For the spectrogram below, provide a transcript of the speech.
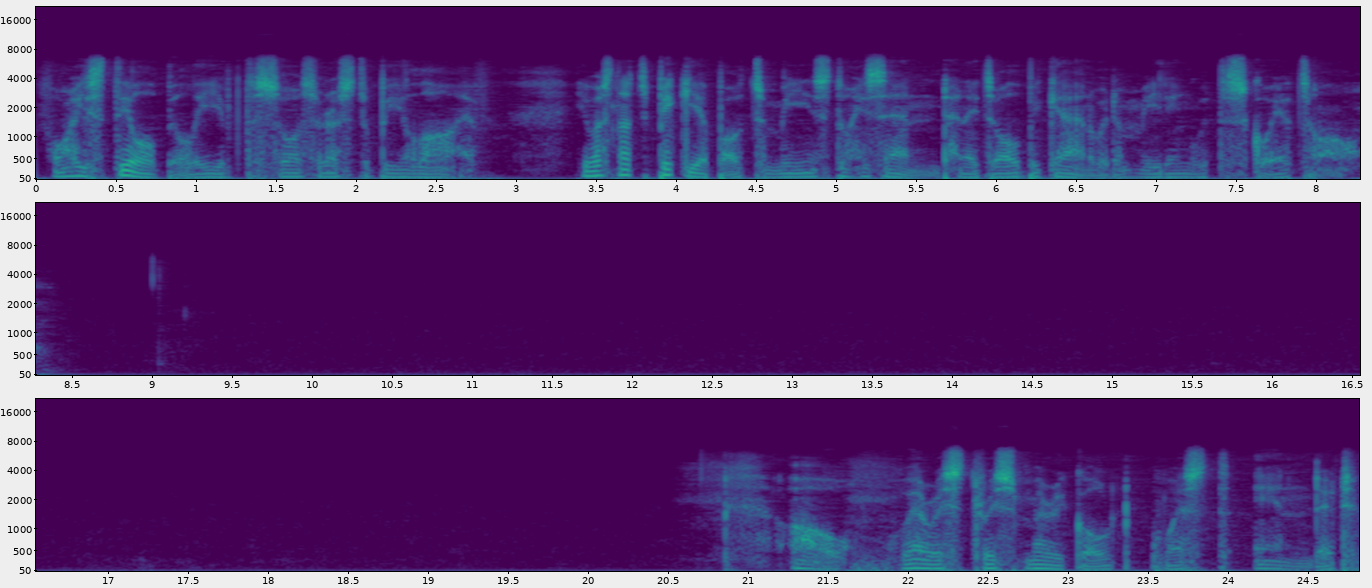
for he still believed the sorceress to be alive. He was not picky about the means to his end, and it all began with a meeting with the Scoia'tael. Oh, where is Triss Merigold quest ended.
